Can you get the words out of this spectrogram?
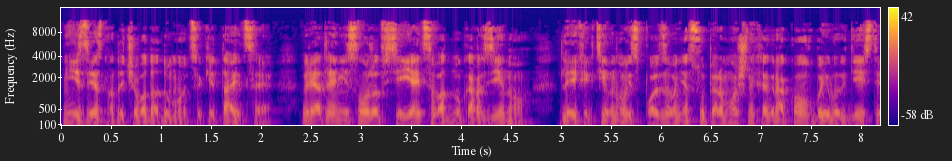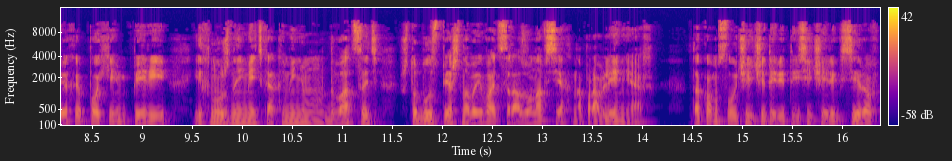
Неизвестно, до чего додумаются китайцы. Вряд ли они сложат все яйца в одну корзину. Для эффективного использования супермощных игроков в боевых действиях эпохи Империи их нужно иметь как минимум 20, чтобы успешно воевать сразу на всех направлениях. В таком случае 4000 эликсиров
